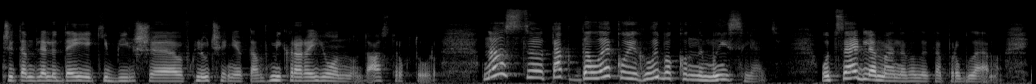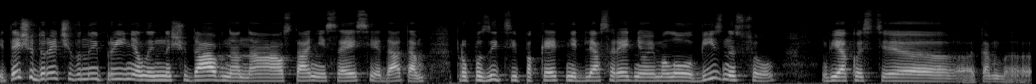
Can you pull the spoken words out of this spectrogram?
чи там для людей, які більше включені там в мікрорайонну да, структуру. Нас е, так далеко і глибоко не мислять. Оце для мене велика проблема. І те, що, до речі, вони прийняли нещодавно на останній сесії да, там, пропозиції пакетні для середнього і малого бізнесу в якості е, там е,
